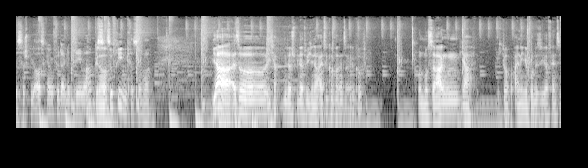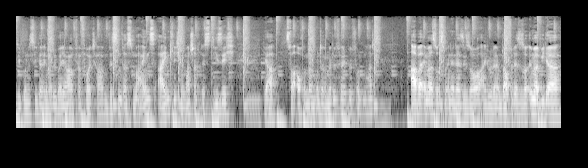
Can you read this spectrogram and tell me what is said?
ist das Spiel ausgegangen für deine Bremer. Bist Genau. du zufrieden, Christopher? Ja, also ich habe mir das Spiel natürlich in der Einzelkonferenz angeguckt und muss sagen, ja, glaube, einige Bundesliga-Fans, die die Bundesliga immer über Jahre verfolgt haben, wissen, dass Mainz eigentlich eine Mannschaft ist, die sich ja zwar auch immer im unteren Mittelfeld befunden hat, aber immer so zum Ende der Saison eigentlich oder im Laufe der Saison immer wieder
